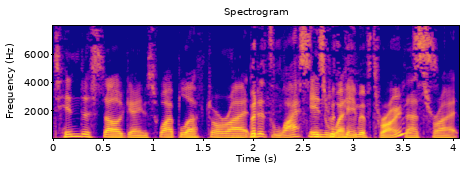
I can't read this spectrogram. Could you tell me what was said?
Tinder style game. Swipe left or right. But it's licensed In with West- Game of Thrones. That's right.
